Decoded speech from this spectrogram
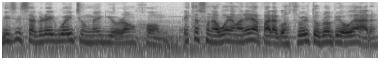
This is a great way to make your own home. Esta es una buena manera para construir tu propio hogar.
